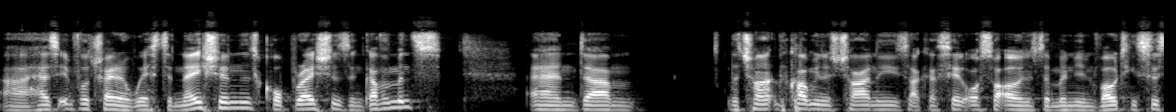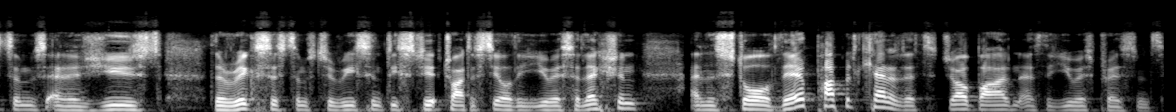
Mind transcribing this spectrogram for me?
uh, has infiltrated Western nations, corporations, and governments, and um, the, Chi- the communist Chinese, like I said, also owns Dominion voting systems and has used the rig systems to recently st- try to steal the U.S. election and install their puppet candidate, Joe Biden, as the U.S. president.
